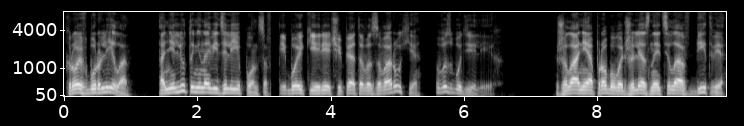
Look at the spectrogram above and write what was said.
кровь бурлила, они люто ненавидели японцев, и бойкие речи пятого заварухи возбудили их. Желание опробовать железные тела в битве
